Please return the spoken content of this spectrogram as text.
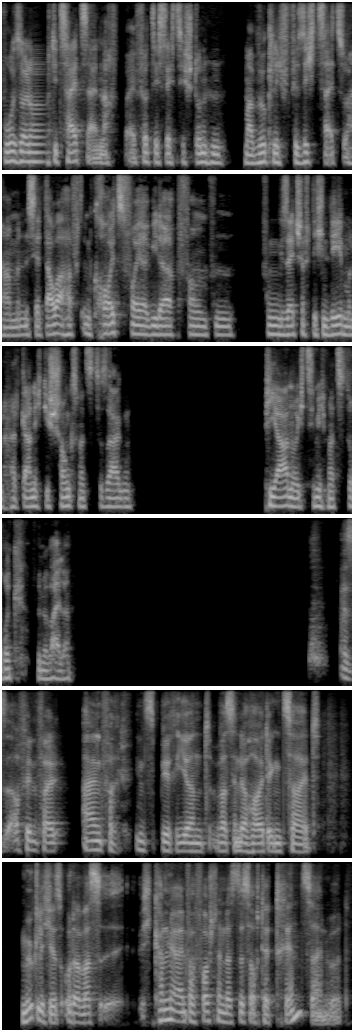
Wo soll noch die Zeit sein, nach bei 40, 60 Stunden mal wirklich für sich Zeit zu haben? Man ist ja dauerhaft im Kreuzfeuer wieder vom, vom, vom gesellschaftlichen Leben und hat gar nicht die Chance, mal zu sagen, Piano, ich ziehe mich mal zurück für eine Weile. Es ist auf jeden Fall einfach inspirierend, was in der heutigen Zeit möglich ist oder was ich kann mir einfach vorstellen, dass das auch der Trend sein wird.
